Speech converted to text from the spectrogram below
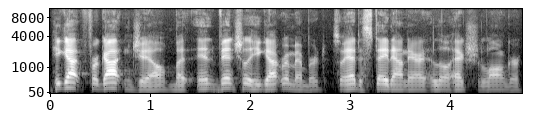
he got forgotten jail, but eventually he got remembered, so he had to stay down there a little extra longer.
